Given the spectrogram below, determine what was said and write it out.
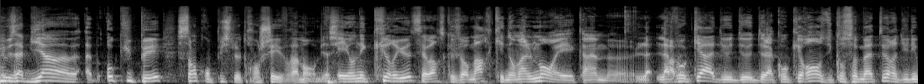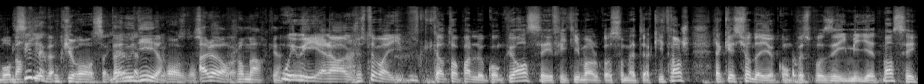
nous débat. a bien euh, occupé sans qu'on puisse le trancher vraiment, bien sûr. Et on est curieux de savoir ce que Jean-Marc, qui normalement est quand même euh, la- l'avocat de, de la concurrence, du consommateur et du libre marché, c'est de la va- concurrence. Nous dire. Alors. Jean-Marc. Oui, oui. Alors justement, il- quand on parle de concurrence, c'est effectivement le consommateur qui tranche. La question d'ailleurs qu'on peut se poser immédiatement, c'est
